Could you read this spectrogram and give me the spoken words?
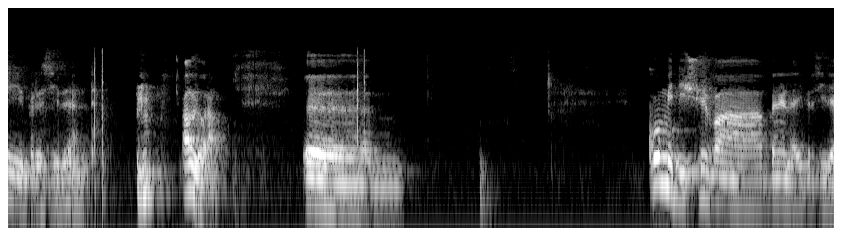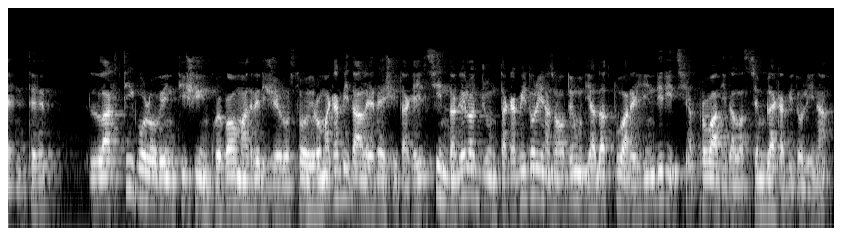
Sì, Presidente. Allora, ehm, come diceva bene lei, Presidente, l'articolo 25,13 dello Stato di Roma Capitale recita che il Sindaco e la Giunta Capitolina sono tenuti ad attuare gli indirizzi approvati dall'Assemblea Capitolina,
